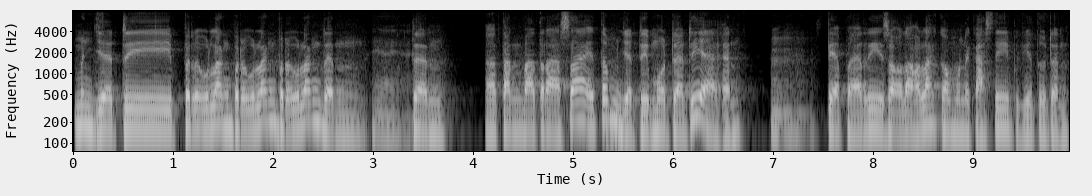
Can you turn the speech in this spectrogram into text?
menjadi berulang berulang berulang dan Iya, iya. dan eh, tanpa terasa itu menjadi moda dia kan. Mm-mm. Setiap hari seolah-olah komunikasi begitu dan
